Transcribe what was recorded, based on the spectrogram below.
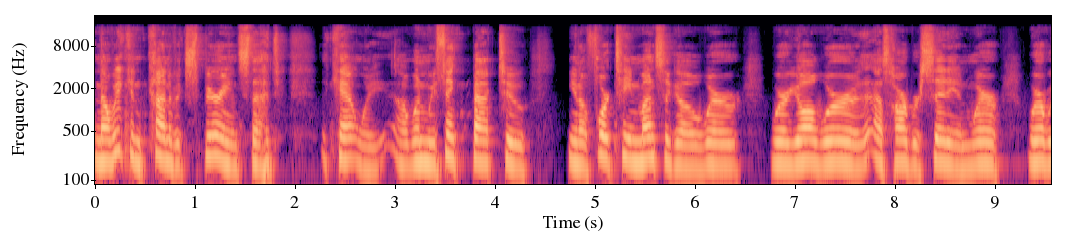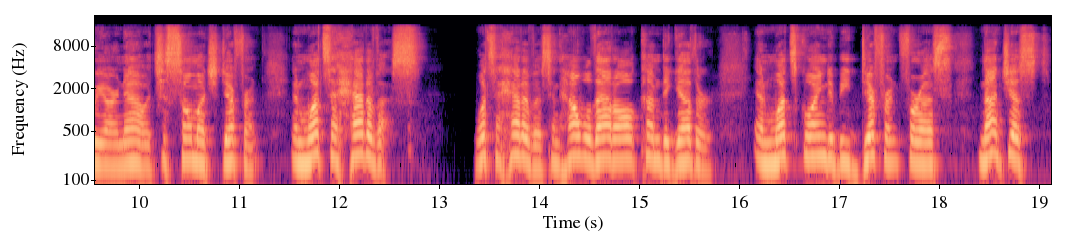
Now we can kind of experience that, can't we? Uh, when we think back to, you know, 14 months ago, where where y'all were as Harbor City and where where we are now, it's just so much different. And what's ahead of us? What's ahead of us and how will that all come together? And what's going to be different for us not just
